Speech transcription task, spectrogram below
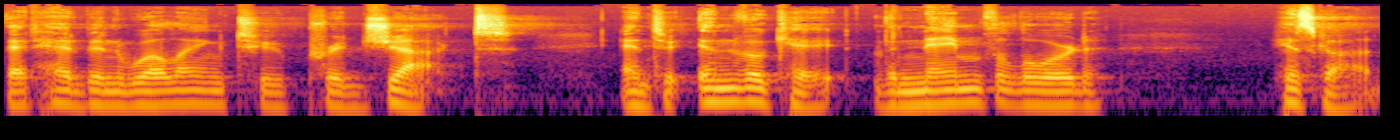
that had been willing to project and to invocate the name of the Lord, his God,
